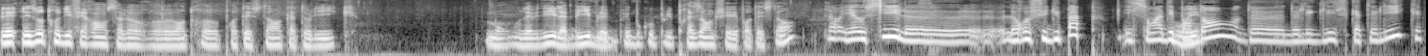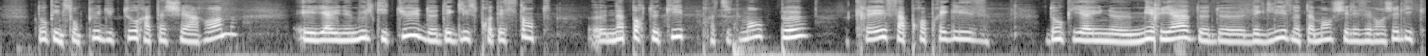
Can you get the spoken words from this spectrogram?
les, les autres différences alors euh, entre protestants, catholiques? Bon, vous avez dit la Bible est, est beaucoup plus présente chez les protestants. Alors, il y a aussi le, le refus du pape. Ils sont indépendants de, de l'Église catholique, donc ils ne sont plus du tout rattachés à Rome. Et il y a une multitude d'églises protestantes. Euh, N'importe qui, pratiquement, peut créer sa propre église. Donc il y a une myriade de- d'églises, notamment chez les évangéliques.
